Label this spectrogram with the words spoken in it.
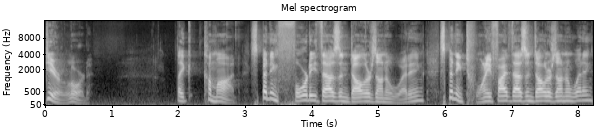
Dear Lord. Like, come on spending $40,000 on a wedding, spending $25,000 on a wedding,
